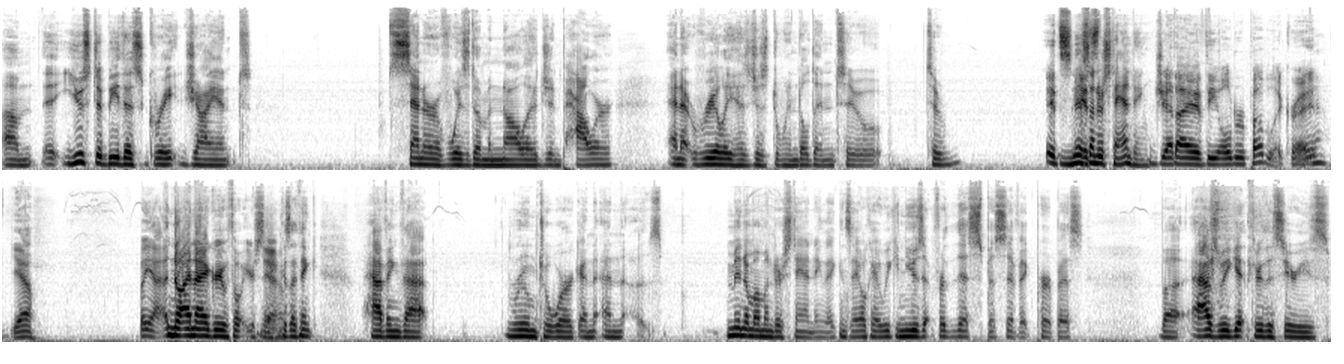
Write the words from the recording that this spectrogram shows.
Um, it used to be this great giant center of wisdom and knowledge and power, and it really has just dwindled into to It's, it's misunderstanding. Jedi of the Old Republic, right? Yeah. Yeah. But yeah, no, and I agree with what you're saying Yeah. because I think having that room to work and and uh, minimum understanding, they can say, okay, we can use it for this specific purpose. But as we get through the series,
